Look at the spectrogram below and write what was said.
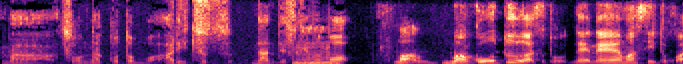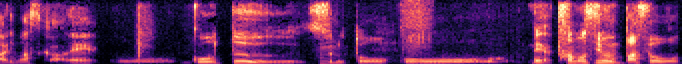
まあ、そんなこともありつつなんですけども、まあ、まあ、GoTo はちょっとね、悩ましいとこありますからね。GoTo すると、こう、ね、楽しむ場所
